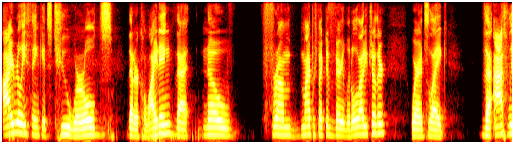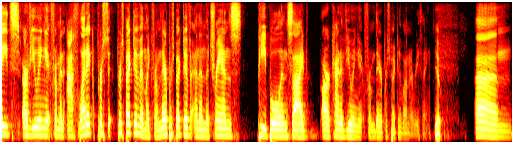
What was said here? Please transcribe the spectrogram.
I really think it's two worlds that are colliding that know, from my perspective, very little about each other. Where it's like the athletes are viewing it from an athletic pers- perspective and like from their perspective, and then the trans people inside are kind of viewing it from their perspective on everything. Yep. Um,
